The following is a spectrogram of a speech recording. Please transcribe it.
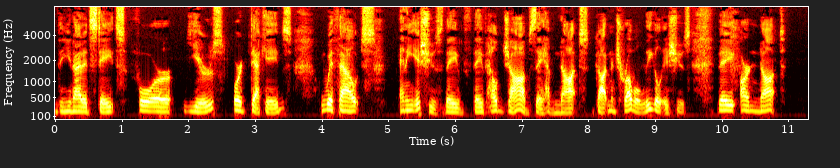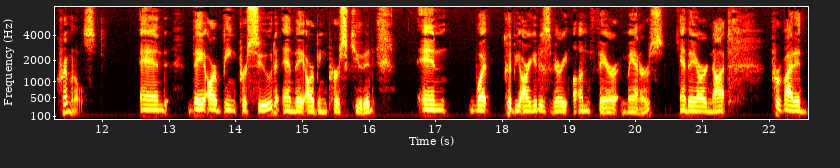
the United States for years or decades without any issues. They've they've held jobs. They have not gotten in trouble, legal issues. They are not criminals. And they are being pursued and they are being persecuted in what could be argued as very unfair manners. And they are not provided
